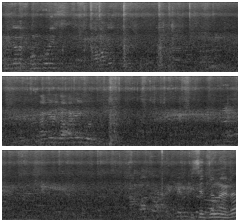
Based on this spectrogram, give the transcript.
তুই তাহলে ফোন করিস আমাকে? নাকি ওই দাদাকেই করবি কিসের জন্য এটা?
